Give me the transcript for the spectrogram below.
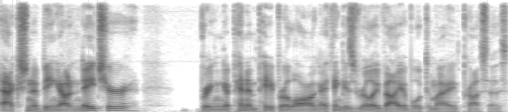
action of being out in nature, bringing a pen and paper along, I think is really valuable to my process.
